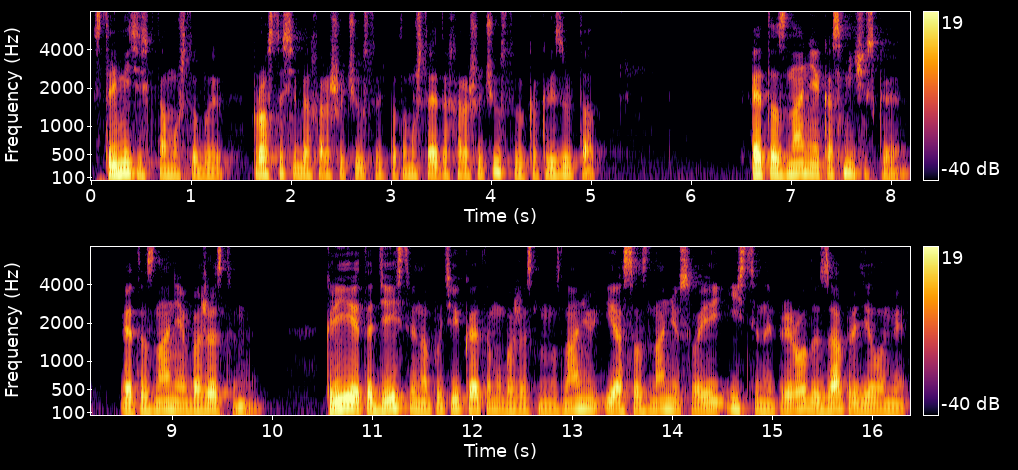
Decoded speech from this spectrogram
стремитесь к тому, чтобы просто себя хорошо чувствовать, потому что это хорошо чувствую как результат. Это знание космическое, это знание божественное. Крия – это действие на пути к этому божественному знанию и осознанию своей истинной природы за пределами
